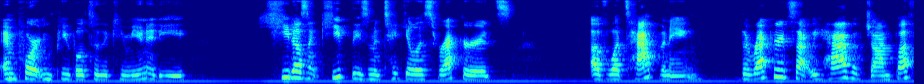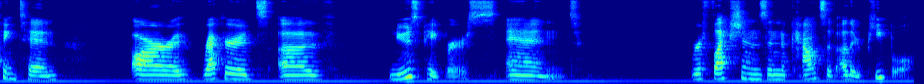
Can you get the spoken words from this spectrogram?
important people to the community, he doesn't keep these meticulous records of what's happening. The records that we have of John Buffington are records of newspapers and reflections and accounts of other people.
